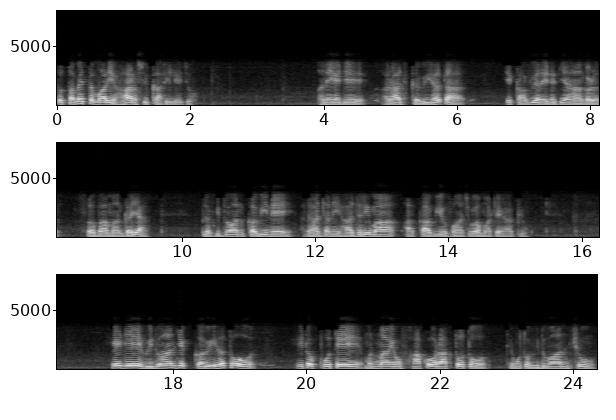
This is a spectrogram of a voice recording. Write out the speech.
તો તમે તમારી હાર સ્વીકારી લેજો. અને એ જે રાજકવિ હતા એ કાવ્ય લઈને ત્યાં આગળ સભામાં ગયા. પેલા વિદ્વાન કવિને રાજાની હાજરીમાં આ કાવ્ય વાંચવા માટે આપ્યું. એ જે વિદ્વાન જે કવિ હતો, એ તો પોતે મનમાં એવો ફાંકો રાખતો હતો કે હું તો વિદ્વાન છું,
